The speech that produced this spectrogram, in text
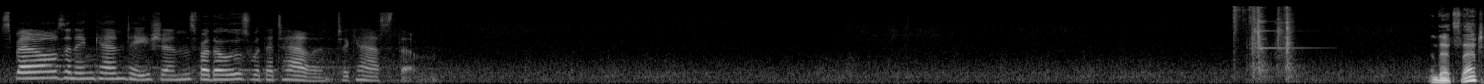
spells and incantations for those with a talent to cast them? And that's that.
